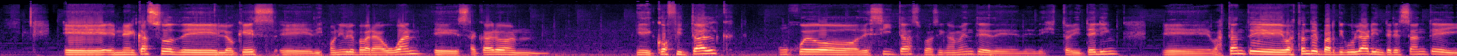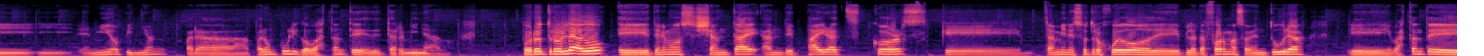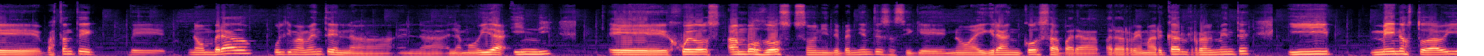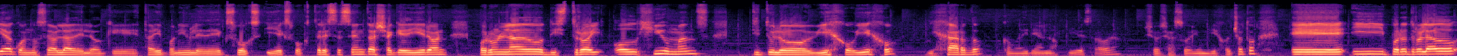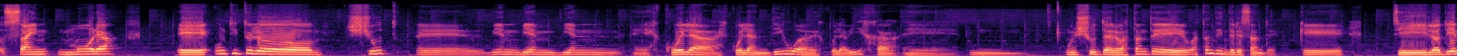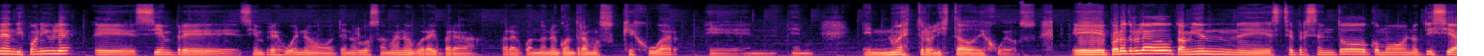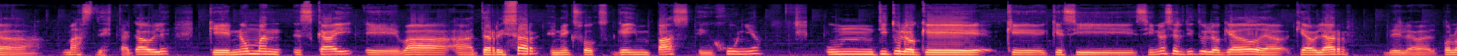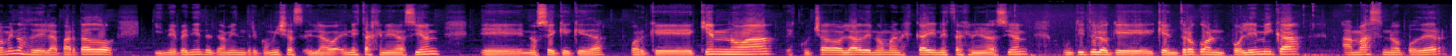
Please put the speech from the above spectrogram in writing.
Eh, en el caso de lo que es eh, disponible para One, eh, sacaron Coffee Talk, un juego de citas, básicamente, de, storytelling, bastante, bastante particular, interesante y, en mi opinión, para, para un público bastante determinado. Por otro lado, tenemos Shantae and the Pirates Course, que también es otro juego de plataformas, aventura, bastante, bastante nombrado últimamente en la, en la- en la movida indie. Eh, juegos, ambos dos son independientes, así que no hay gran cosa para, para remarcar realmente. Y menos todavía cuando se habla de lo que está disponible de Xbox y Xbox 360, ya que dieron por un lado Destroy All Humans, título viejo viejo, viejardo, como dirían los pibes ahora. Yo ya soy un viejo choto. Eh, y por otro lado, Saint Mora, eh, un título shoot, eh, bien, bien, bien eh, escuela, escuela antigua, escuela vieja, un, shooter bastante, bastante interesante. Que si lo tienen disponible, siempre, siempre es bueno tenerlos a mano por ahí para, para cuando no encontramos qué jugar en- en nuestro listado de juegos. Eh, por otro lado, también eh, se presentó como noticia más destacable que No Man's Sky eh, va a aterrizar en Xbox Game Pass en junio. Un título que, que- que si, si no es el título que ha dado de- que hablar, de por lo menos del apartado independiente también, entre comillas, en, esta generación, no sé qué queda. Porque ¿quién no ha escuchado hablar de No Man's Sky en esta generación? Un título que, que entró con polémica a más no poder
